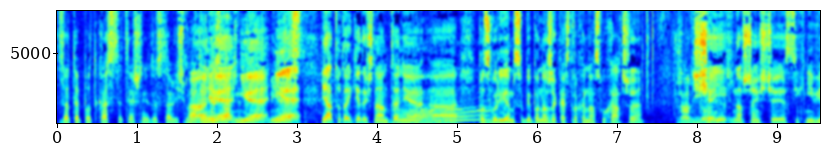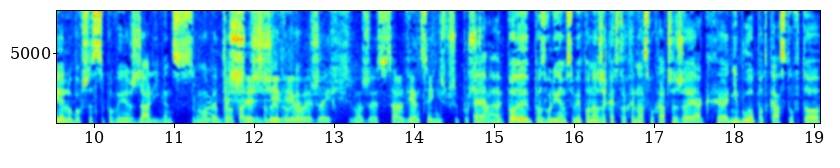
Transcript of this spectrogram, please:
za te podcasty też nie dostaliśmy. A, A, to nie, nie, znaczy, nie, nie. Ja tutaj kiedyś na antenie e, pozwoliłem sobie ponarzekać trochę na słuchaczy. Żartujesz? Dzisiaj na szczęście jest ich niewielu, bo wszyscy powyjeżdżali, więc mogę to tak się sobie zdziwił, trochę... że ich może jest wcale więcej niż E, przypuszczamy. Po, pozwoliłem sobie ponarzekać trochę na słuchaczy, że jak nie było podcastów, to,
